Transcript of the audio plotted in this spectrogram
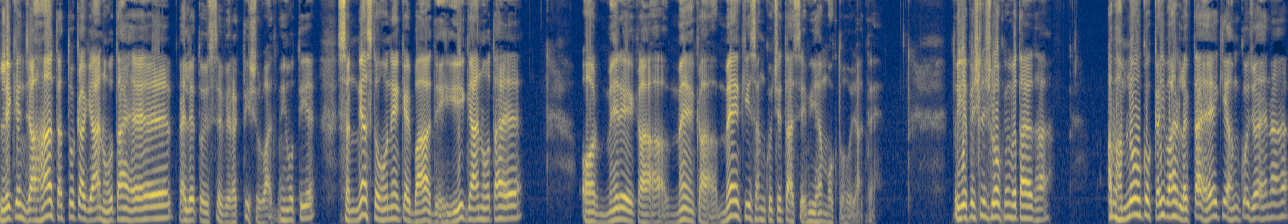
लेकिन जहाँ तत्व का ज्ञान होता है, पहले तो इससे विरक्ति शुरुआत में होती है। संन्यास्त होने के बाद ही ज्ञान होता है। और मेरे का, मैं का, मैं की संकुचिता से भी हम मुक्त हो जाते हैं। तो ये पिछले श्लोक में बताया था। अब हम लोगों को कई बार लगता है कि हमको जो है ना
